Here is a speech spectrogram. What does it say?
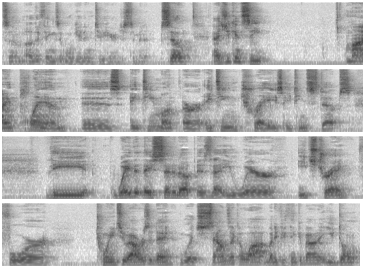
some other things that we'll get into here in just a minute. So as you can see, my plan is 18 month or 18 trays, 18 steps. The way that they set it up is that you wear each tray for 22 hours a day, which sounds like a lot, but if you think about it, you don't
